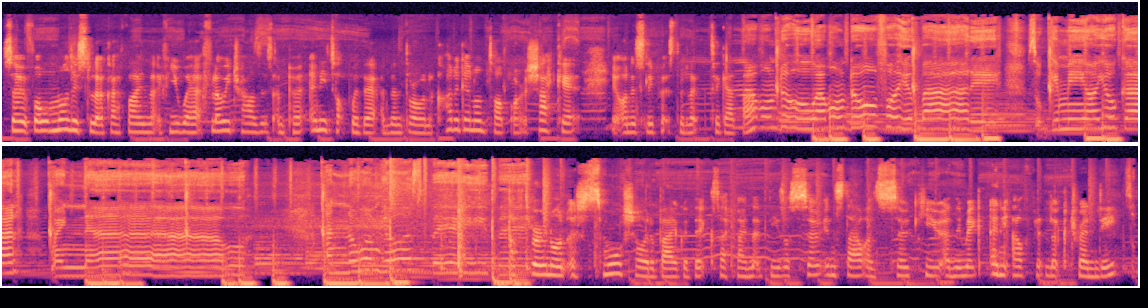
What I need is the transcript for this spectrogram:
So for a modest look, I find that if you wear flowy trousers and put any top with it and then throw on a cardigan on top or a jacket, it honestly puts the look together. I won't do, I won't do for your body. So give me all you got right now. Thrown on a small shoulder bag with it because I find that these are so in style and so cute and they make any outfit look trendy. So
